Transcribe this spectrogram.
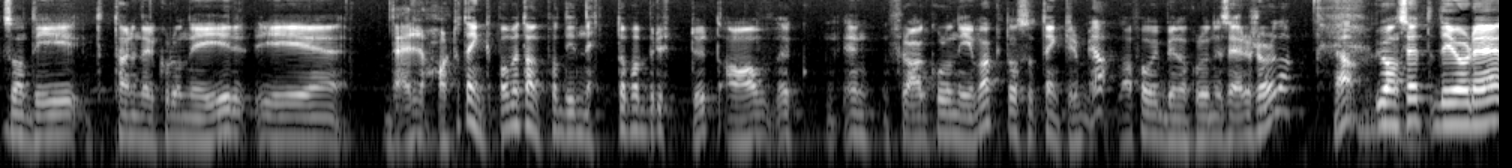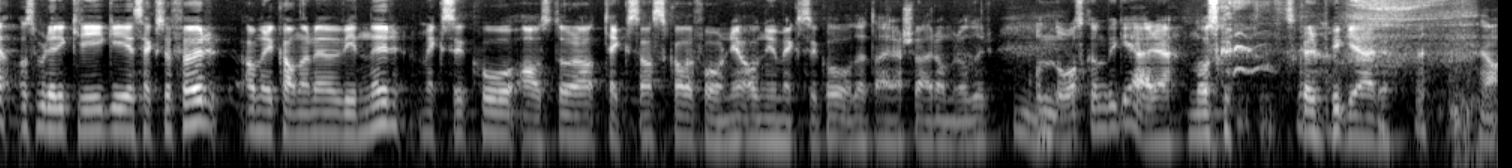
Så de tar en del kolonier i det er hardt å tenke på med tanke på at de nettopp har brutt ut av en, fra en kolonimakt. Og så tenker de ja, da får vi begynne å kolonisere sjøl, da. Ja. Uansett, det gjør det, og så blir det krig i 46. Amerikanerne vinner. Mexico avstår av Texas, California og New Mexico, og dette er svære områder. Og nå skal de bygge gjerde. Nå skal, skal de bygge gjerde. Ja,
